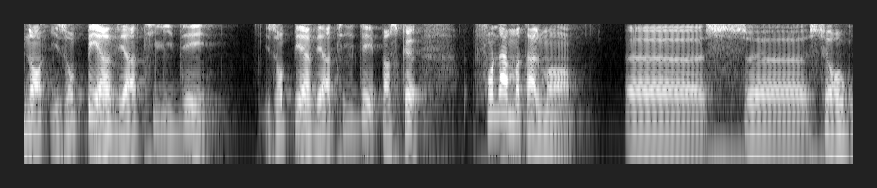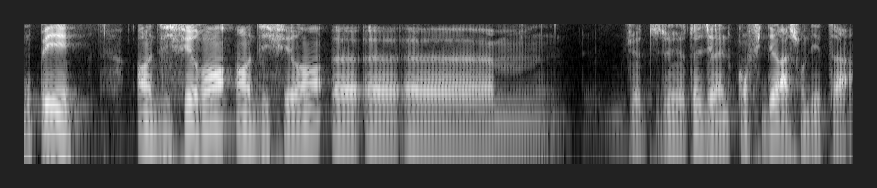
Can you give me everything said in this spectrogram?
non, ils ont perverti l'idée. Ils ont perverti l'idée parce que fondamentalement, euh, se, se regrouper en différents, en différents euh, je, te- je te dirais une confédération d'États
